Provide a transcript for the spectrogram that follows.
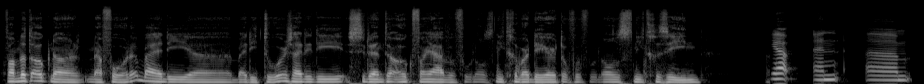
kwam dat ook naar, naar voren bij die, bij die tour? Zeiden die studenten ook van ja, we voelen ons niet gewaardeerd of we voelen ons niet gezien? Ja, en um,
